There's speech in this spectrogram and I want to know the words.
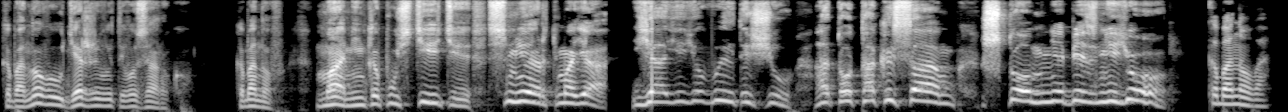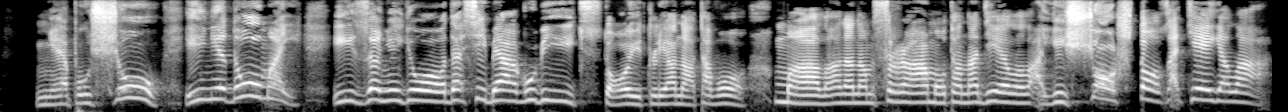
Кабанова удерживает его за руку. Кабанов. «Маменька, пустите! Смерть моя! Я ее вытащу, а то так и сам! Что мне без нее?» Кабанова. «Не пущу и не думай! Из-за нее до себя губить! Стоит ли она того? Мало она нам сраму-то наделала, а еще что затеяла!»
